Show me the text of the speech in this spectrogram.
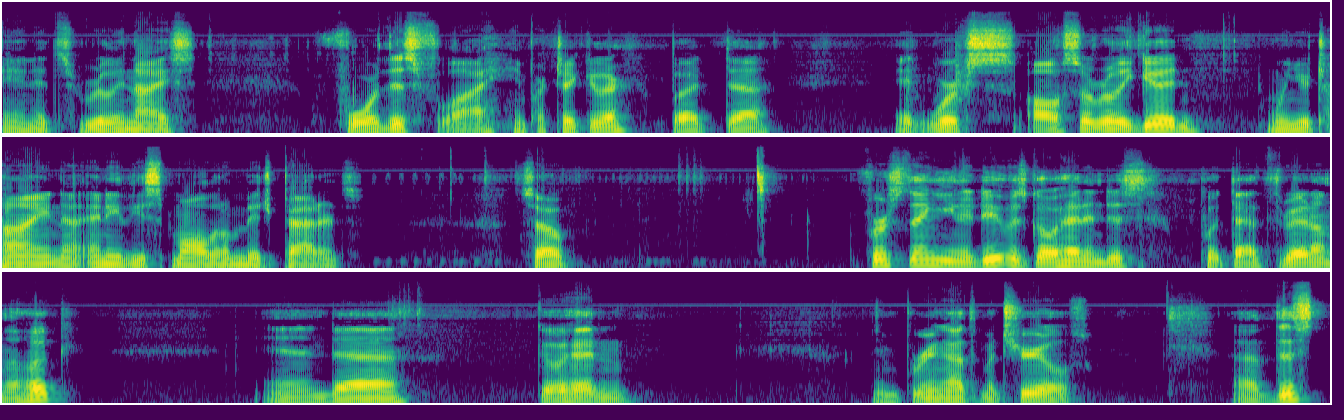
and it's really nice for this fly in particular. But uh, it works also really good when you're tying uh, any of these small little midge patterns. So first thing you're going to do is go ahead and just put that thread on the hook and uh, go ahead and and bring out the materials. Uh, this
